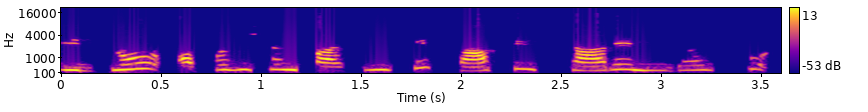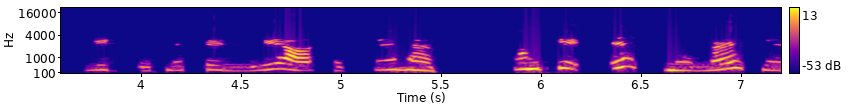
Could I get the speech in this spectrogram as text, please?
कि जो अपोजिशन पार्टी के काफ़ी सारे लीडर्स को एक जगह पे ले आ सकते हैं। उनके इस निर्णय से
